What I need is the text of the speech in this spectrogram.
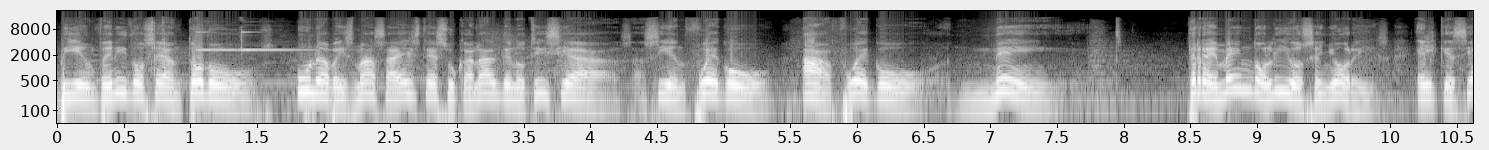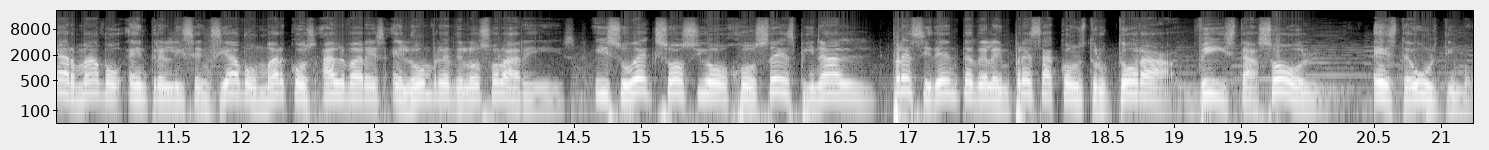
Bienvenidos sean todos una vez más a este su canal de noticias, así en fuego, a fuego, net. Tremendo lío, señores, el que se ha armado entre el licenciado Marcos Álvarez, el hombre de los solares, y su ex socio José Espinal, presidente de la empresa constructora Vistasol. Este último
